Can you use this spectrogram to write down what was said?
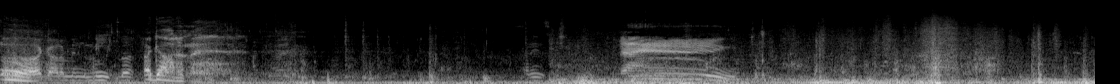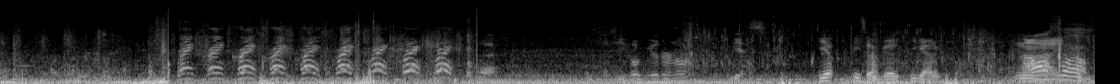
Oh, I got him in the meat, but I got him. Dang! Crank, crank, crank, crank, crank, crank, crank, crank, crank. Is he hooked good or not? Yes. Yep, he's hooked good. You got him. Nice. Awesome.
